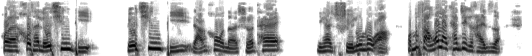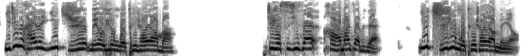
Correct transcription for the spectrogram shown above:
后来后台流清鼻，流清鼻，然后呢舌苔，你看水漉漉啊。我们反过来看这个孩子，你这个孩子一直没有用过退烧药吗？这个四七三浩浩妈在不在？一直用过退烧药没有？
